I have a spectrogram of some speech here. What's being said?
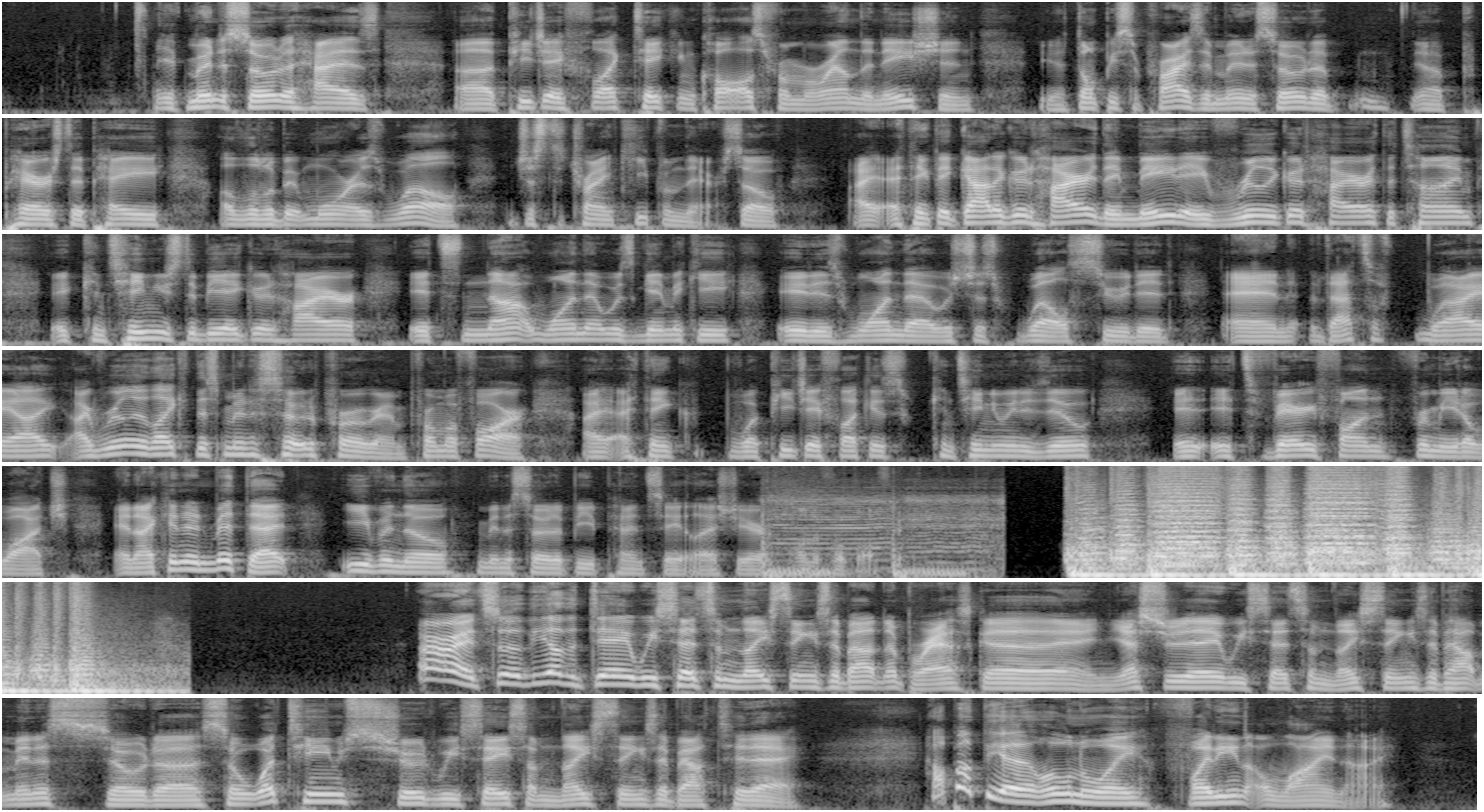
If Minnesota has uh, PJ Fleck taking calls from around the nation, you know, don't be surprised if Minnesota uh, prepares to pay a little bit more as well, just to try and keep him there. So I, I, think they got a good hire. They made a really good hire at the time. It continues to be a good hire. It's not one that was gimmicky. It is one that was just well suited, and that's why I, I really like this Minnesota program from afar. I, I think what PJ Fleck is continuing to do. It's very fun for me to watch, and I can admit that even though Minnesota beat Penn State last year on the football field. Right, so the other day we said some nice things about Nebraska, and yesterday we said some nice things about Minnesota. So, what teams should we say some nice things about today? How about the Illinois Fighting Illini?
